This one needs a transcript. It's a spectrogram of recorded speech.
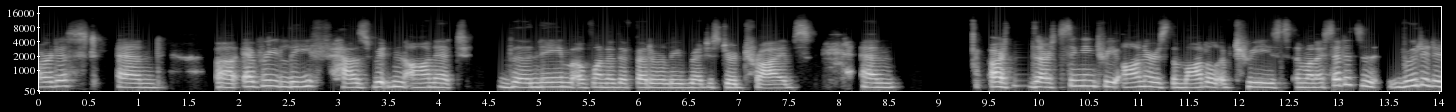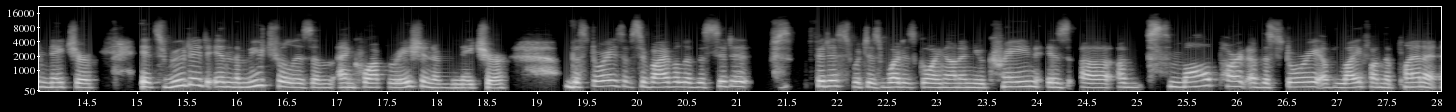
artist, and uh, every leaf has written on it the name of one of the federally registered tribes, and our, our singing tree honors the model of trees. And when I said it's rooted in nature, it's rooted in the mutualism and cooperation of nature. The stories of survival of the fittest, which is what is going on in Ukraine, is a, a small part of the story of life on the planet.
